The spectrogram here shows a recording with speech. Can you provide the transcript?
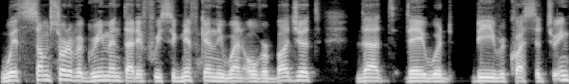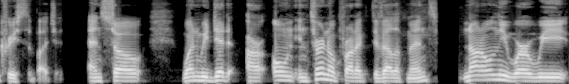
with some sort of agreement that if we significantly went over budget that they would be requested to increase the budget. And so when we did our own internal product development not only were we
